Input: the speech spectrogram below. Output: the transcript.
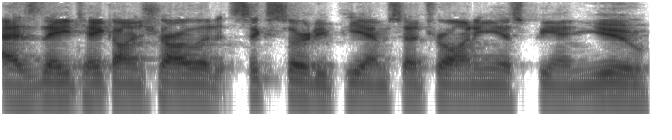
as they take on Charlotte at 6:30 p.m. Central on ESPNU.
